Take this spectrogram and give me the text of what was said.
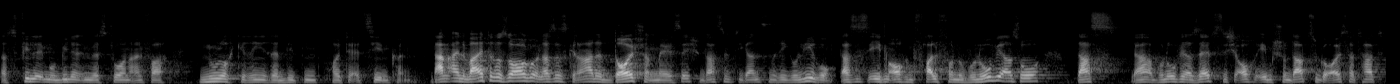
dass viele Immobilieninvestoren einfach nur noch geringe Renditen heute erzielen können. Dann eine weitere Sorge und das ist gerade deutschlandmäßig und das sind die ganzen Regulierungen. Das ist eben auch im Fall von Vonovia so dass ja, Vonovia selbst sich auch eben schon dazu geäußert hat,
